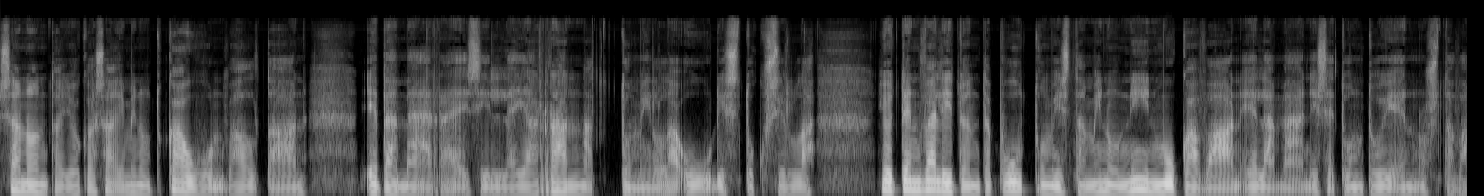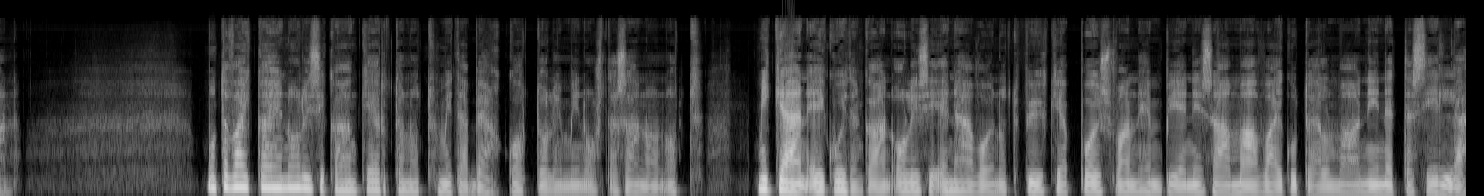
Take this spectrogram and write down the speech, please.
Sanonta, joka sai minut kauhun valtaan epämääräisillä ja rannattomilla uudistuksilla, joiden välitöntä puuttumista minun niin mukavaan elämääni se tuntui ennustavan. Mutta vaikka en olisikaan kertonut, mitä Berkot oli minusta sanonut, mikään ei kuitenkaan olisi enää voinut pyyhkiä pois vanhempieni saamaa vaikutelmaa niin, että sillä,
